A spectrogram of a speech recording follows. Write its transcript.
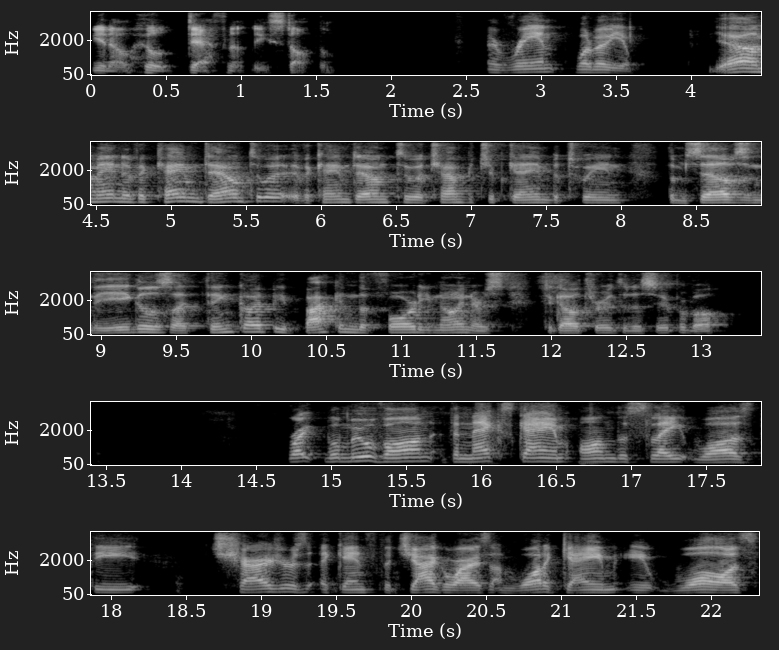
You know, who'll definitely stop them. Uh, Rain, what about you? Yeah, I mean, if it came down to it, if it came down to a championship game between themselves and the Eagles, I think I'd be backing the 49ers to go through to the Super Bowl. Right, we'll move on. The next game on the slate was the Chargers against the Jaguars, and what a game it was.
